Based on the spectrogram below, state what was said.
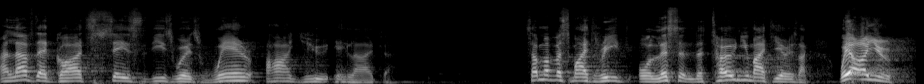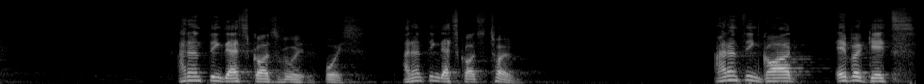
I love that God says these words Where are you, Elijah? Some of us might read or listen, the tone you might hear is like, Where are you? I don't think that's God's voice. I don't think that's God's tone. I don't think God ever gets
